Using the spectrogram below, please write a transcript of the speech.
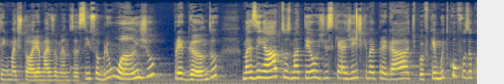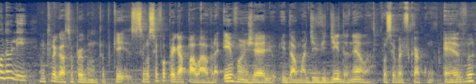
tem uma história mais ou menos assim sobre um anjo pregando, mas em Atos, Mateus diz que é a gente que vai pregar. Tipo, eu fiquei muito confusa quando eu li. Muito legal essa pergunta, porque se você for pegar a palavra Evangelho e dar uma dividida nela, você vai ficar com Eva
